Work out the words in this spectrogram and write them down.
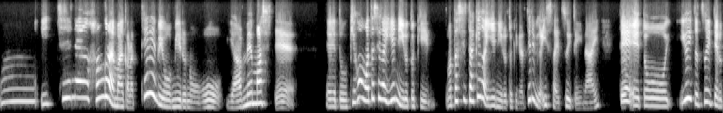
うん、1年半ぐらい前からテレビを見るのをやめまして、えっ、と、基本私が家にいるとき、私だけが家にいるときにはテレビが一切ついていない。で、えっ、と、唯一ついてる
